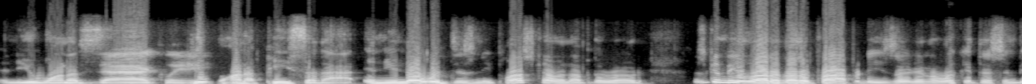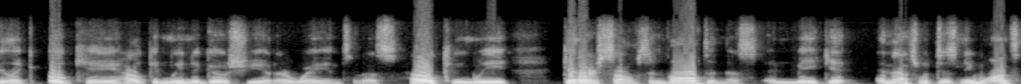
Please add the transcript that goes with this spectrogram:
and you want to Exactly. you want a piece of that. And you know, with Disney Plus coming up the road, there's going to be a lot of other properties that are going to look at this and be like, okay, how can we negotiate our way into this? How can we get ourselves involved in this and make it? And that's what Disney wants.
